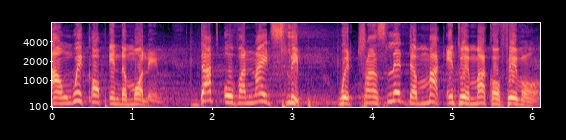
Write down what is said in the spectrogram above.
and wake up in the morning, that overnight sleep will translate the mark into a mark of favor.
